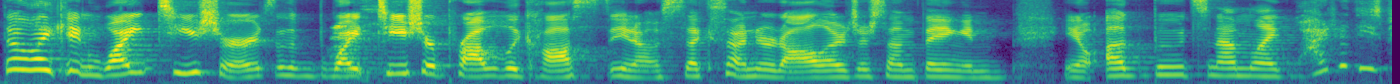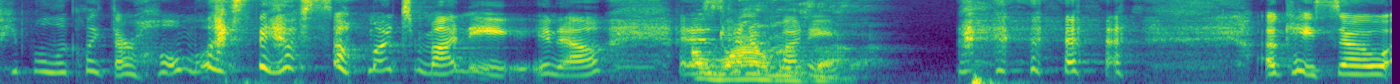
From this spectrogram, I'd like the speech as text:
They're like in white t-shirts and the white t-shirt probably costs you know $600 or something and you know ugg boots and i'm like why do these people look like they're homeless they have so much money you know and it's kind of funny okay so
